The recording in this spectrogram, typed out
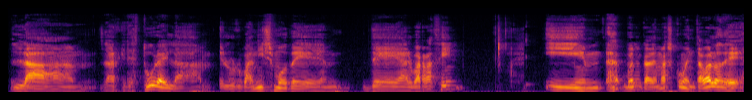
la, arquitectura y la, el urbanismo de, de, Albarracín. Y bueno, que además comentaba lo de,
